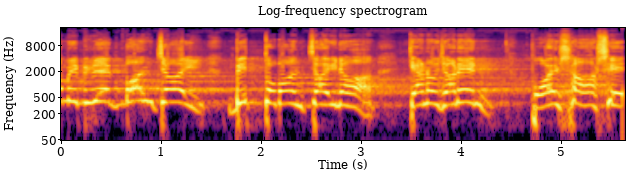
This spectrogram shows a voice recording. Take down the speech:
আমি বিবেকবান চাই, বিত্তবান চাই না। কেন জানেন? পয়সা আসে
